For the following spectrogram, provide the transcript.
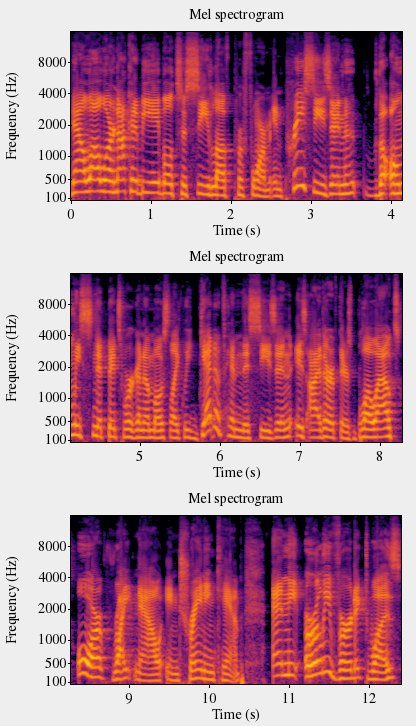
Now, while we're not going to be able to see Love perform in preseason, the only snippets we're going to most likely get of him this season is either if there's blowouts or right now in training camp. And the early verdict was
